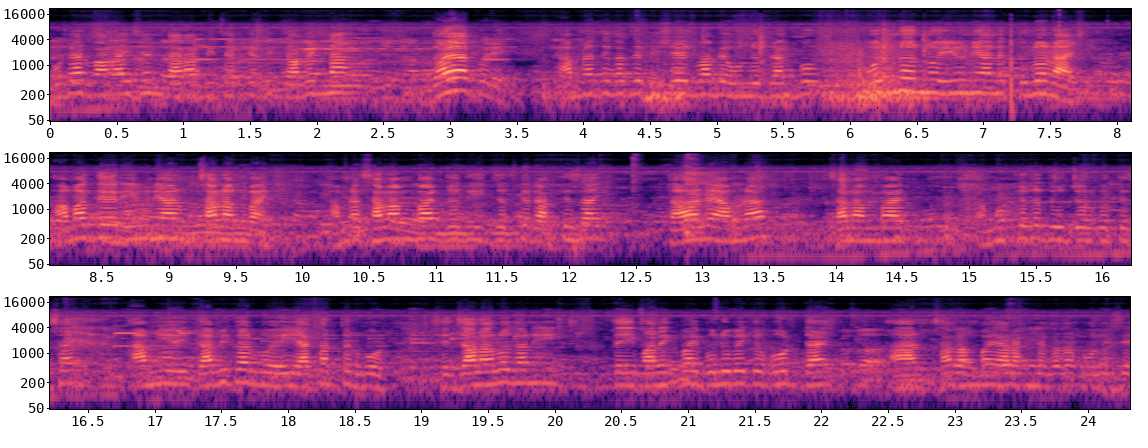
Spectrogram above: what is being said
ভোটার বানাইছেন, তারা বিচারকে যাবেন না। দয়া করে আপনাদের কাছে বিশেষভাবে অনুরোধ রাখব, অন্য অন্য ইউনিয়নের তুলনায় আমাদের ইউনিয়ন সালাম ভাই। আমরা সালাম ভাই যদি ইজ্জতকে রাখতে চাই, তাহলে আমরা সালাম ভাই মুখকে যদি উজ্জ্বল করতে চাই আমি ওই দাবি করব, এই একাত্তর ভোট। সে জালালও জানি এই মালিক ভাই বুলু ভাইকে ভোট দেয়, আর সালাম ভাই আর একটা কথা বলেছে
